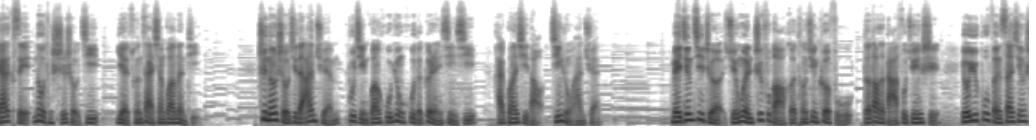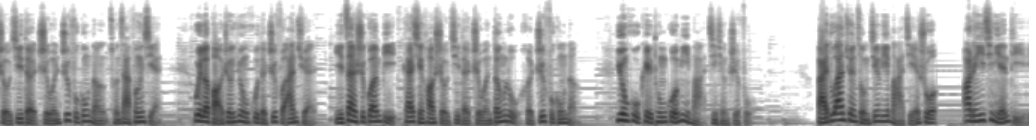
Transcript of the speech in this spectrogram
Galaxy Note 十手机也存在相关问题。智能手机的安全不仅关乎用户的个人信息。还关系到金融安全。美经记者询问支付宝和腾讯客服，得到的答复均是：由于部分三星手机的指纹支付功能存在风险，为了保证用户的支付安全，已暂时关闭该型号手机的指纹登录和支付功能。用户可以通过密码进行支付。百度安全总经理马杰说：“二零一七年底，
